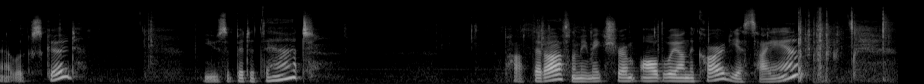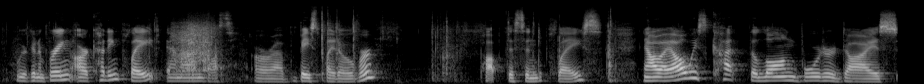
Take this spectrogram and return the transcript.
That looks good. Use a bit of that. Pop that off. Let me make sure I'm all the way on the card. Yes, I am. We're going to bring our cutting plate and our, uh, base plate over. Pop this into place. Now I always cut the long border dies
